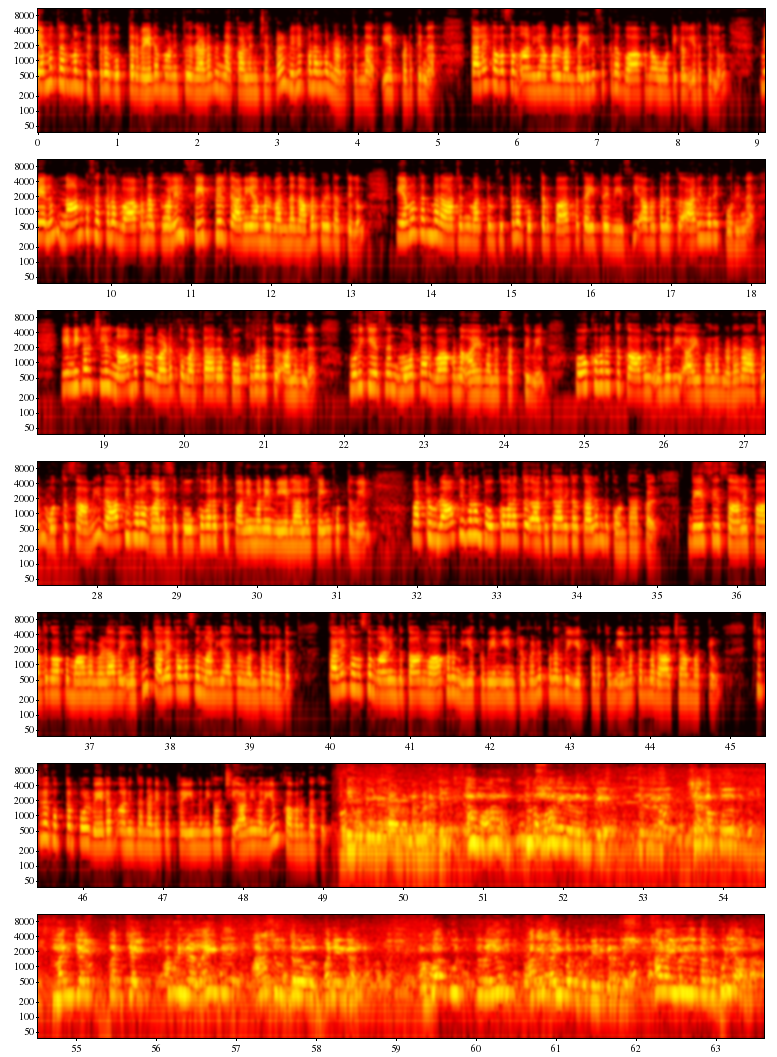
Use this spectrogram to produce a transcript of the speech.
யமதர்மன் சித்திரகுப்தர் வேடமணித்து நடன கலைஞர்கள் விழிப்புணர்வு நடத்தினர் ஏற்படுத்தினர். தலைக்கவசம் அணியாமல் வந்த இருசக்கர வாகன ஓட்டிகள் இடத்திலும் மேலும் நான்கு சக்கர வாகனங்களில் சீட் பெல்ட் அணியாமல் வந்த நபர்களிடத்திலும் யமதர்மராஜன் மற்றும் சித்திரகுப்தர் பாசக்கயிற்றை வீசி அவர்களுக்கு அறிவுரை கூறினர். இந்நிகழ்ச்சியில் நாமக்கல் வடக்கு வட்டார போக்குவரத்து அலுவலர் முருகேசன் மோட்டார் வாகன ஆய்வாளர் சக்திவேல் போக்குவரத்து காவல் உதவி ஆய்வாளர் நடராஜன் முத்துசாமி ராசிபுரம் அரசு போக்குவரத்து பணிமனை மேலாளர் செங்குட்டுவேல் மற்றும் ராசிபுரம் போக்குவரத்து அதிகாரிகள் கலந்து கொண்டார்கள். தேசிய சாலை பாதுகாப்பு மாத விழாவை ஒட்டி தலைக்கவசம் அணியாது வந்தவரிடம் தலைக்கவசம் அணிந்து தான் வாகனம் இயக்குவேன் என்ற விழிப்புணர்வு ஏற்படுத்தும் யமதர்ம ராஜா மற்றும் சித்திரகுப்தர் போல் வேடம் அணிந்து நடைபெற்ற இந்த நிகழ்ச்சி அனைவரையும் கவர்ந்தது. சகப்பு மஞ்சள் பச்சை அப்படிங்கிற லைட்டு அரசு உத்தரவு பண்ணியிருக்காங்க. போக்குவரத்துறையும் அதை செயல்பட்டு கொண்டிருக்கிறது. ஆனா இவர்களுக்கு அது புரியாதா?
